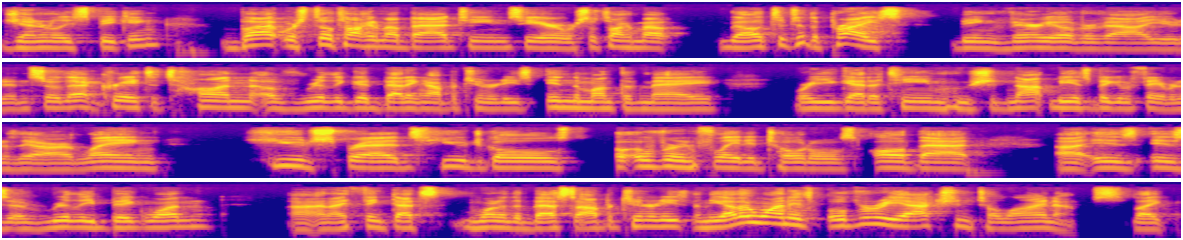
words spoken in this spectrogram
generally speaking. But we're still talking about bad teams here. We're still talking about relative to the price being very overvalued. And so that hmm. creates a ton of really good betting opportunities in the month of May, where you get a team who should not be as big of a favorite as they are, laying huge spreads, huge goals, overinflated totals. All of that uh, is is a really big one. Uh, and I think that's one of the best opportunities. And the other one is overreaction to lineups. Like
